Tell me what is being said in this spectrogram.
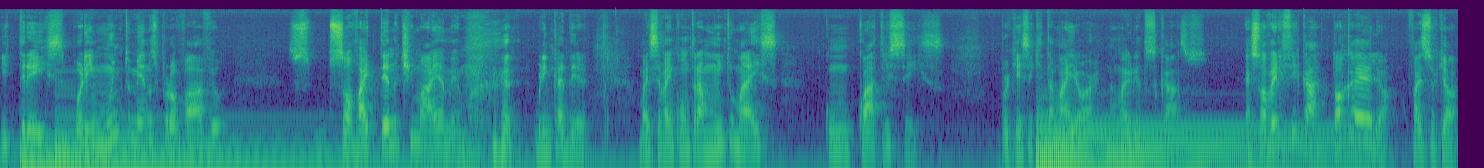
e 3. Porém, muito menos provável. Só vai ter no Timaya mesmo. Brincadeira. Mas você vai encontrar muito mais com 4 e 6. Porque esse aqui tá maior, na maioria dos casos. É só verificar. Toca ele, ó. Faz isso aqui, ó.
